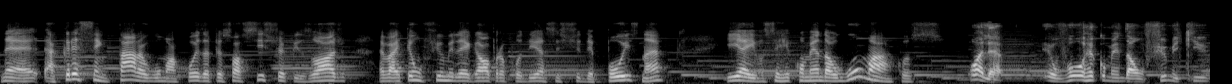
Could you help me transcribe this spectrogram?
né, acrescentar alguma coisa, a pessoa assiste o episódio, vai ter um filme legal para poder assistir depois, né? E aí, você recomenda algum, Marcos? Olha, eu vou recomendar um filme que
